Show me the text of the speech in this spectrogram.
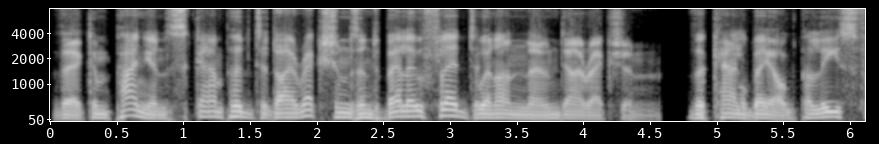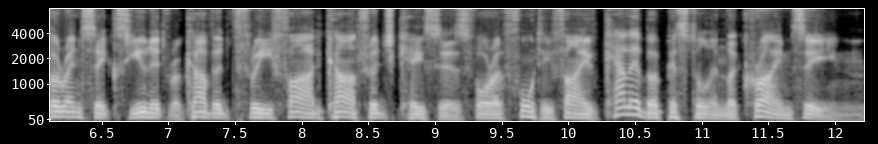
Their companions scampered to directions and Bello fled to an unknown direction. The Calbayog Police Forensics Unit recovered three fired cartridge cases for a 45 caliber pistol in the crime scene.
